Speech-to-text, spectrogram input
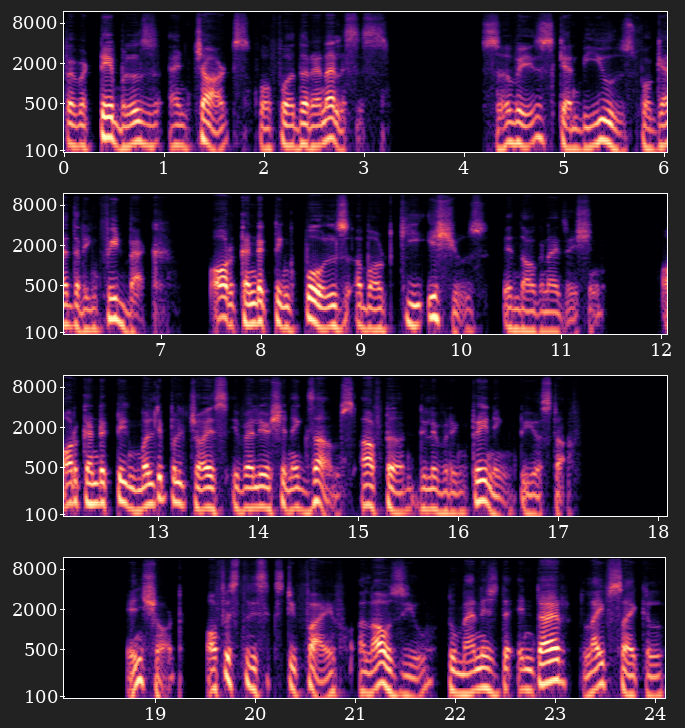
pivot tables and charts for further analysis. Surveys can be used for gathering feedback or conducting polls about key issues in the organization, or conducting multiple choice evaluation exams after delivering training to your staff. In short, Office 365 allows you to manage the entire life cycle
